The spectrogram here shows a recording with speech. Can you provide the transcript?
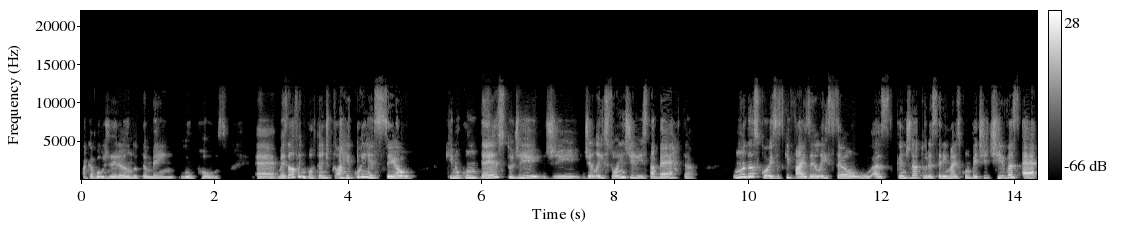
acabou gerando também loopholes. É, mas ela foi importante porque ela reconheceu que no contexto de, de, de, eleições de lista aberta, uma das coisas que faz a eleição, as candidaturas serem mais competitivas é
